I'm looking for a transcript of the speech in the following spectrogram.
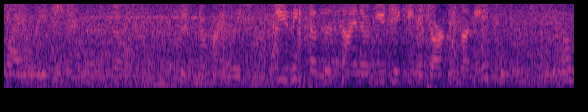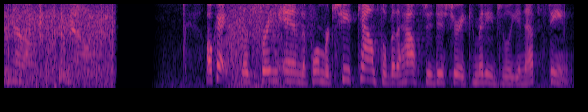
violation, there's no violation. Do you think that's a sign of you taking dark money? Oh, no, no. Okay, let's bring in the former chief counsel for the House Judiciary Committee, Julian Epstein,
